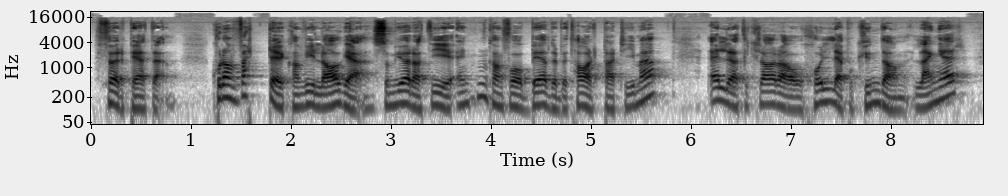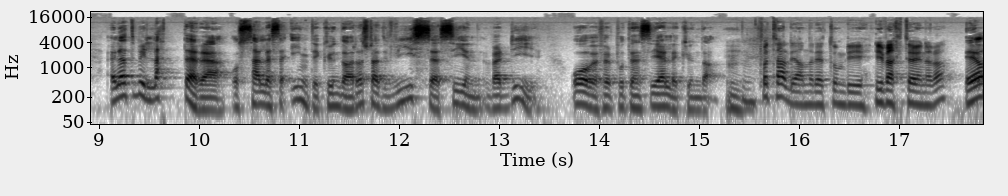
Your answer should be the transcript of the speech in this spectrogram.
for PT-en. Hvordan verktøy kan vi lage som gjør at de enten kan få bedre betalt per time, eller at de klarer å holde på kundene lenger, eller at det blir lettere å selge seg inn til kundene, rett og slett vise sin verdi overfor potensielle kunder. Mm. mm. Fortell gjerne litt om de, de, verktøyene, da. Ja,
